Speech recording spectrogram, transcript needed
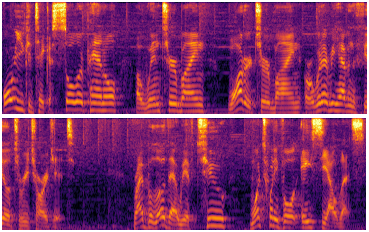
or you can take a solar panel, a wind turbine, water turbine, or whatever you have in the field to recharge it. Right below that, we have two 120 volt AC outlets.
